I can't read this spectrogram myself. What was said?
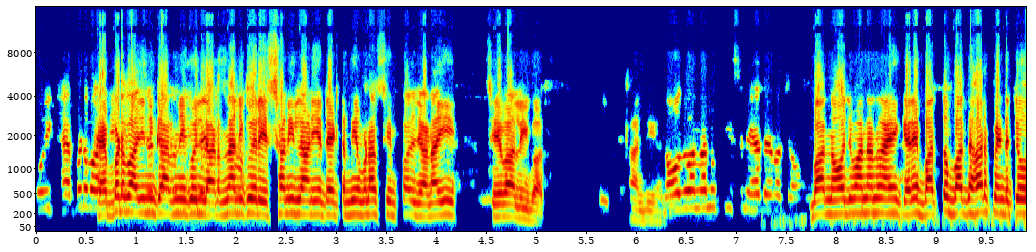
ਕੋਈ ਖੈਬੜਬਾਜੀ ਖੈਬੜਬਾਜੀ ਨਹੀਂ ਕਰਨੀ ਕੋਈ ਲੜਨਾ ਨਹੀਂ ਕੋਈ ਰੇਸਾਂ ਨਹੀਂ ਲਾਣੀਆਂ ਟਰੈਕਟਰ ਦੀਆਂ ਆਪਣਾ ਸਿੰਪਲ ਜਾਣਾ ਜੀ। ਸੇਵਾ ਲਈ ਬਸ। ਹਾਂਜੀ ਹਾਂਜੀ। ਨੌਜਵਾਨਾਂ ਨੂੰ ਕੀ ਸੁਨੇਹਾ ਦੇਣਾ ਚਾਹੋ ਬਸ ਨੌਜਵਾਨਾਂ ਨੂੰ ਐਂ ਕਰੇ ਵੱਧ ਤੋਂ ਵੱਧ ਹਰ ਪਿੰਡ ਚੋਂ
